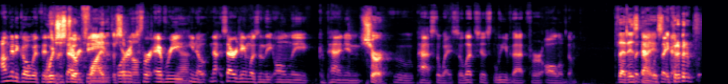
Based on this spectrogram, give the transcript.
I'm gonna go with it Or for just to Sarah imply Jane, that there's or it's else- for every Yeah. you know. Not, Sarah Jane wasn't the only companion Sure. who passed away, so let's just leave that for all of them. That is But that nice. like it could have been.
